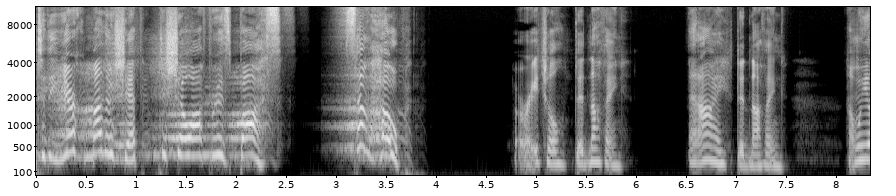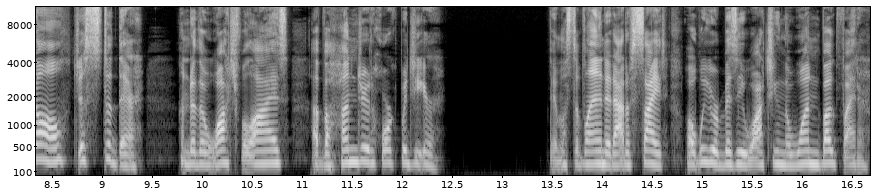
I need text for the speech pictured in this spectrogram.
to the Yeerk mothership to show off for his boss. Some hope. But Rachel did nothing, and I did nothing, and we all just stood there under the watchful eyes of a hundred Hork-Bajir. They must have landed out of sight while we were busy watching the one bug fighter.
